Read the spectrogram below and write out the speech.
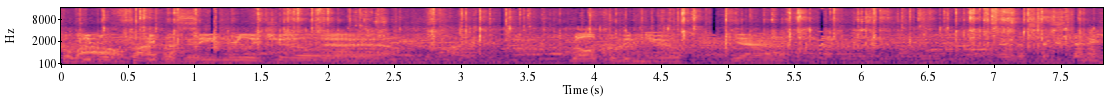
Oh, wow. People, people seem really chill. Yeah, yeah. Relatively new. Yeah. There's a percentage.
